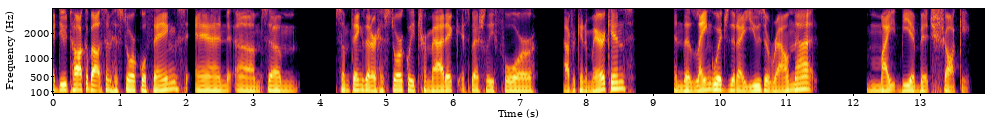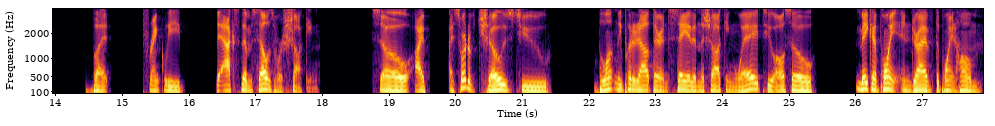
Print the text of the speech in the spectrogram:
I do talk about some historical things and um, some some things that are historically traumatic, especially for African Americans, and the language that I use around that might be a bit shocking, but frankly, the acts themselves were shocking. So I I sort of chose to bluntly put it out there and say it in the shocking way to also make a point and drive the point home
